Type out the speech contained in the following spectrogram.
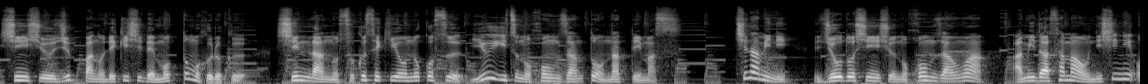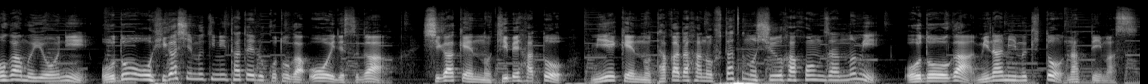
新州十派の歴史で最も古く、親鸞の足跡を残す唯一の本山となっています。ちなみに、浄土真宗の本山は阿弥陀様を西に拝むようにお堂を東向きに建てることが多いですが、滋賀県の木部派と三重県の高田派の2つの宗派本山のみ、お堂が南向きとなっています。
